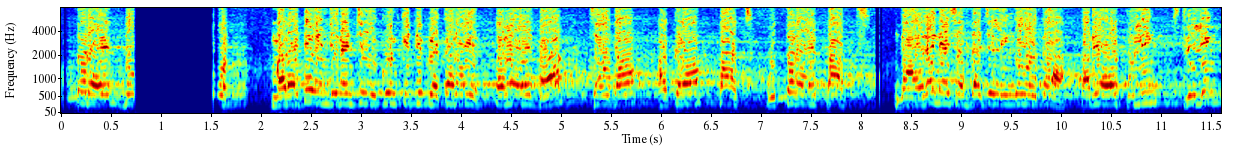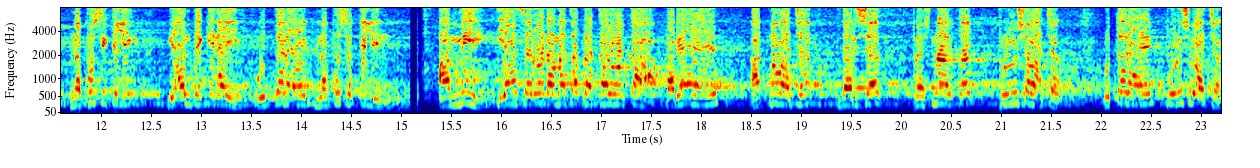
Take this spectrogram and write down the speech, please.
उत्तर आहे दोन. मराठी व्यंजनांचे एकूण किती प्रकार आहेत? पर्याय दहा चौदा अकरा पाच. उत्तर आहे पाच. गायरन या शब्दाचे लिंग ओळखा. पर्याय आहे पुलिंग स्त्रीलिंग नपुसिकलिंग. यांपैकी नाही. उत्तर आहे नपुसकलिंग. आम्ही या सर्व नामाचा प्रकार ओळखा. पर्याय आहे आत्मवाचक दर्शक प्रश्नार्थक पुरुषवाचक. उत्तर आहे पुरुषवाचक.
